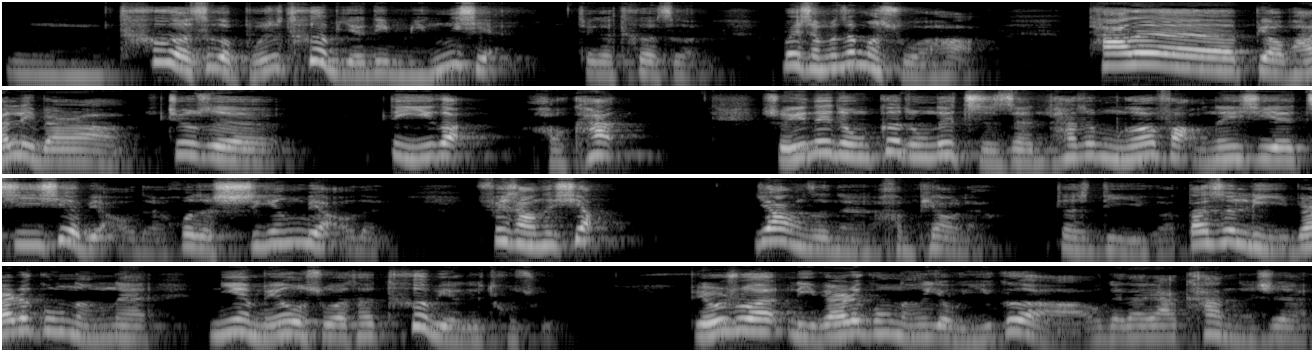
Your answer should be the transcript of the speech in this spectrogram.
嗯，特色不是特别的明显。这个特色为什么这么说哈？它的表盘里边啊，就是第一个。好看，属于那种各种的指针，它是模仿那些机械表的或者石英表的，非常的像，样子呢很漂亮，这是第一个。但是里边的功能呢，你也没有说它特别的突出。比如说里边的功能有一个啊，我给大家看的是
